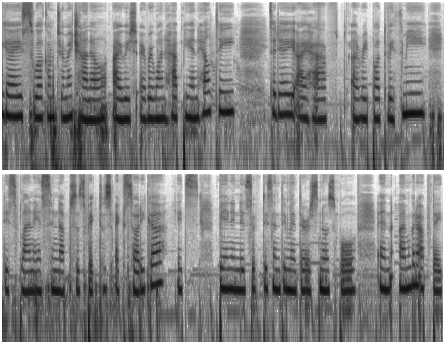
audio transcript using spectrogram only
Hi guys, welcome to my channel. I wish everyone happy and healthy. Today I have a repot with me. This plant is Scindapsus pictus exotica. It's been in this 50 centimeters nose bowl and I'm gonna update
